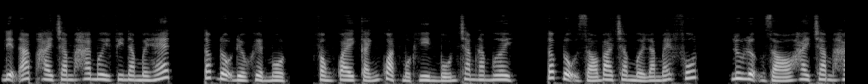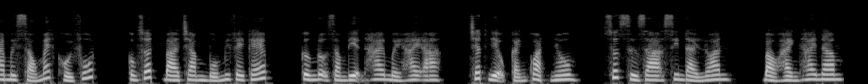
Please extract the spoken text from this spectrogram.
điện áp 220V 50Hz, tốc độ điều khiển 1, vòng quay cánh quạt 1450, tốc độ gió 315 m/phút, lưu lượng gió 226 m khối phút, công suất 340V kép, cường độ dòng điện 212A, chất liệu cánh quạt nhôm, xuất xứ ra xin Đài Loan, bảo hành 2 năm,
